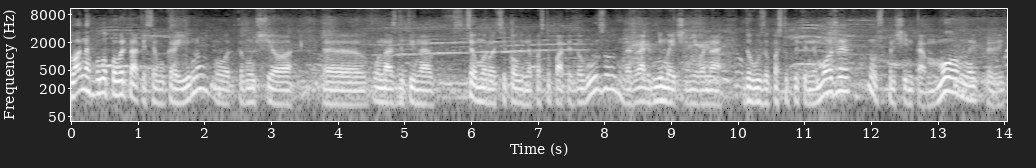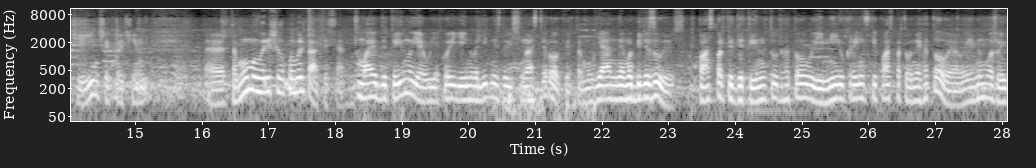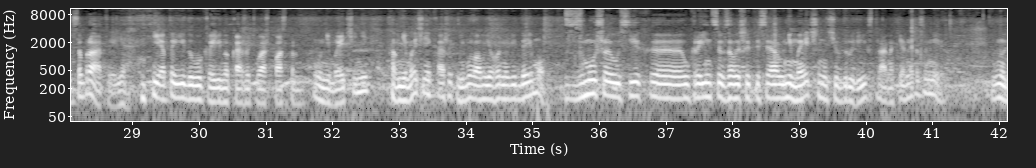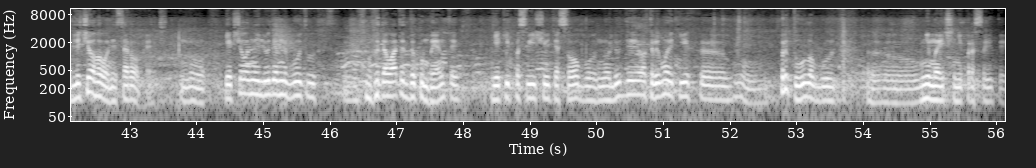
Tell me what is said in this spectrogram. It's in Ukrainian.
планах було повертатися в Україну, от, тому що е, у нас дитина в цьому році повинна поступати до вузу. На жаль, в Німеччині вона до вузу поступити не може, ну з причин там мовних е, чи інших причин. Е, Тому ми вирішили повертатися. Маю дитину, у якої є інвалідність до 18 років, тому я не мобілізуюсь. Паспорти дитини тут готові, і мій український паспорт вони готові, але я не можу їх забрати. Я, я приїду в Україну, кажуть, ваш паспорт у Німеччині, а в Німеччині кажуть, ні, ми вам його не віддаємо. Змушує усіх е, українців залишитися у Німеччині чи в других странах. Я не розумію. Ну для чого вони це роблять? Ну, якщо вони людям не будуть видавати документи, які посвідчують особу, ну люди отримують їх, е, ну, притулок будуть е, в Німеччині просити.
